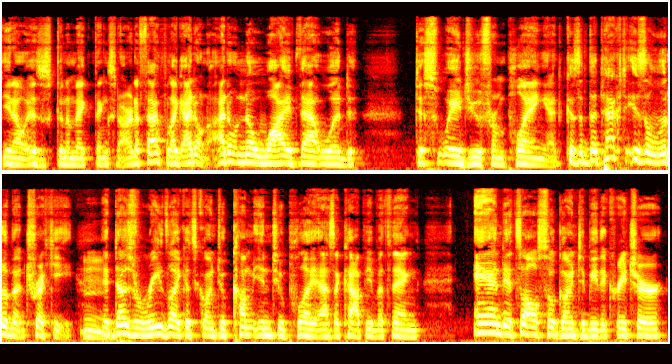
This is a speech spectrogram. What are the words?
you know is going to make things an artifact. But like I don't I don't know why that would dissuade you from playing it because the text is a little bit tricky. Mm. It does read like it's going to come into play as a copy of a thing, and it's also going to be the creature.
